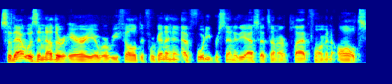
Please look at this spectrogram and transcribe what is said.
So that was another area where we felt if we're going to have 40% of the assets on our platform in alts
